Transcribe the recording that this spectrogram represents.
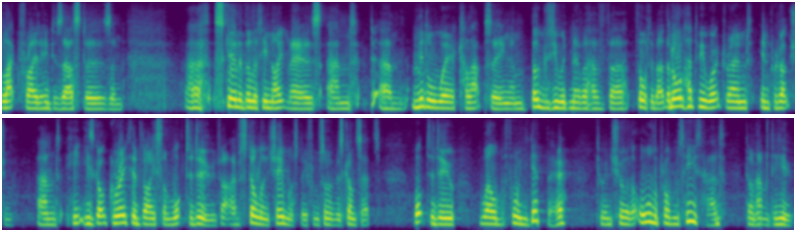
Black Friday disasters and uh, scalability nightmares and um, middleware collapsing and bugs you would never have uh, thought about that all had to be worked around in production. And he, he's got great advice on what to do. In fact, I've stolen shamelessly from some of his concepts. What to do well before you get there to ensure that all the problems he's had don't happen to you.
